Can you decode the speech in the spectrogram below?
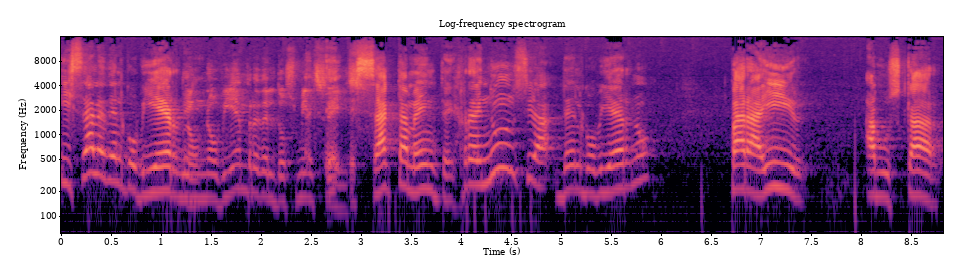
y sale del gobierno. En noviembre del 2006. Exactamente, renuncia del gobierno para ir a buscar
